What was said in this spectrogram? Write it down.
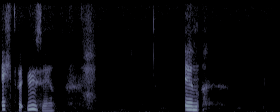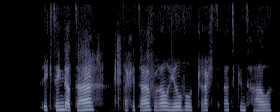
echt bij u zijn. En ik denk dat, daar, dat je daar vooral heel veel kracht uit kunt halen.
